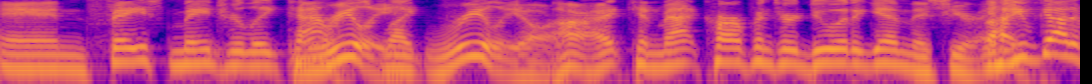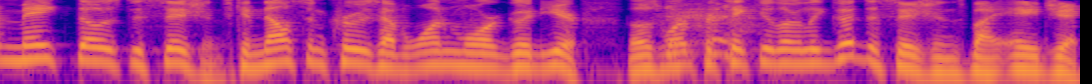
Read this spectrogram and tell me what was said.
and faced major league talent. really like really hard. All right, can Matt Carpenter do it again this year? And you've got to make those decisions. Can Nelson Cruz have one more good year? Those weren't particularly good decisions by AJ.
